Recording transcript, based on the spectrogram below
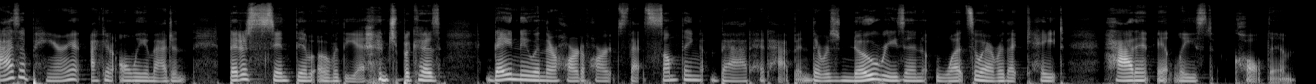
as a parent, I can only imagine that just sent them over the edge because they knew in their heart of hearts that something bad had happened. There was no reason whatsoever that Kate hadn't at least called them.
